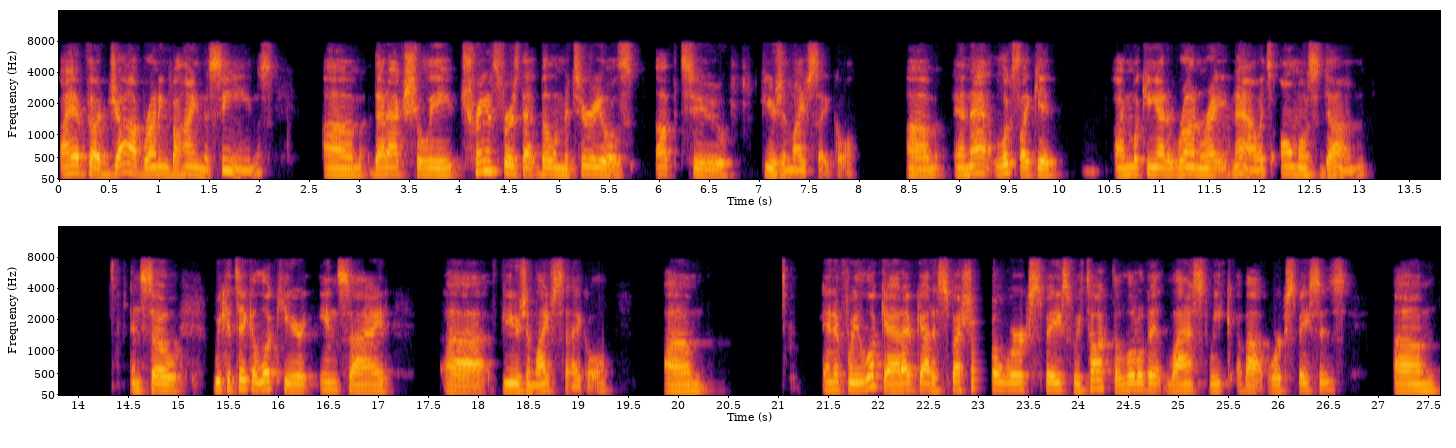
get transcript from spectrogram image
I have a job running behind the scenes um, that actually transfers that bill of materials up to Fusion Lifecycle. Um, and that looks like it, I'm looking at it run right now, it's almost done. And so we could take a look here inside uh, Fusion Lifecycle. Um, and if we look at, I've got a special workspace. We talked a little bit last week about workspaces, um,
